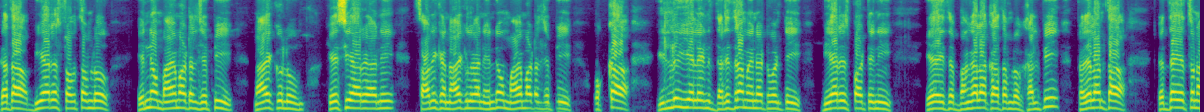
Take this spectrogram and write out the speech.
గత బీఆర్ఎస్ ప్రభుత్వంలో ఎన్నో మాయమాటలు చెప్పి నాయకులు కేసీఆర్ కానీ స్థానిక నాయకులు కానీ ఎన్నో మాయమాటలు చెప్పి ఒక్క ఇల్లు ఇయ్యలేని దరిద్రమైనటువంటి బీఆర్ఎస్ పార్టీని ఏదైతే బంగాళాఖాతంలో కలిపి ప్రజలంతా పెద్ద ఎత్తున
